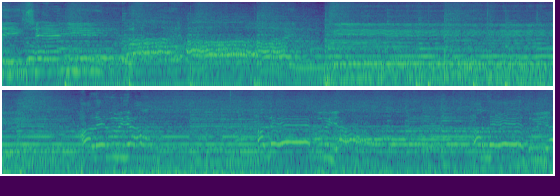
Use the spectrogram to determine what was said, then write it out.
心牵引来爱你。哈利路亚，哈利路亚，哈利路亚，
